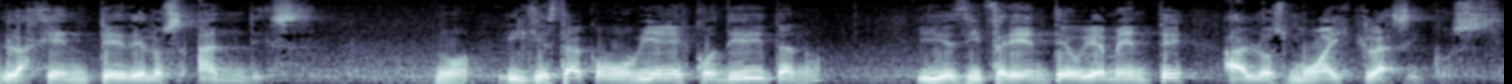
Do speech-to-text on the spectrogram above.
la gente de los Andes, ¿no? Y que está como bien escondidita, ¿no? Y es diferente obviamente a los moai clásicos.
